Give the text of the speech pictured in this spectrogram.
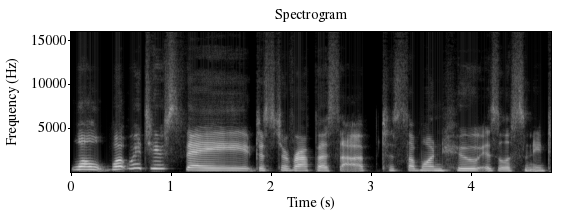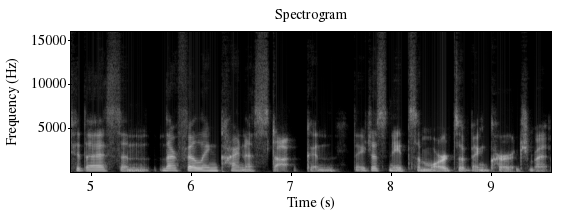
Well, what would you say, just to wrap us up, to someone who is listening to this and they're feeling kind of stuck and they just need some words of encouragement?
